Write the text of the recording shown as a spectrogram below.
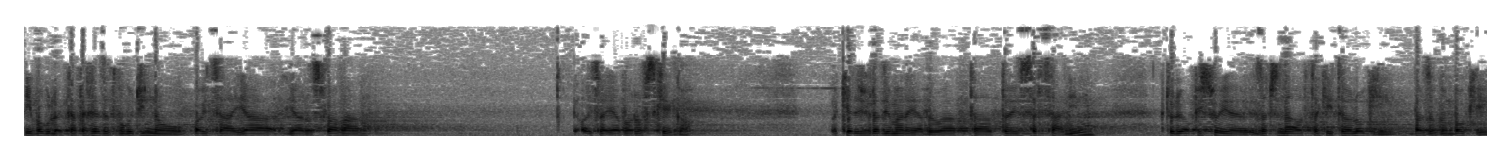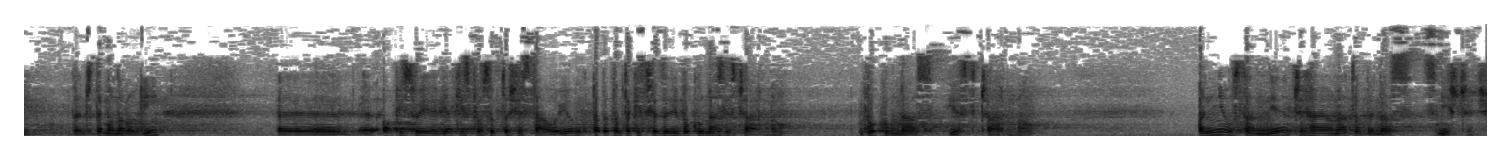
i w ogóle katechezę dwugodzinną ojca ja, Jarosława, ojca Jaworowskiego. Kiedyś w Radio Maryja była, ta, to jest sercanin, który opisuje, zaczyna od takiej teologii bardzo głębokiej, wręcz demonologii, e, e, opisuje w jaki sposób to się stało i on pada tam takie stwierdzenie, wokół nas jest czarno. Wokół nas jest czarno. Oni nieustannie czyhają na to, by nas zniszczyć.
